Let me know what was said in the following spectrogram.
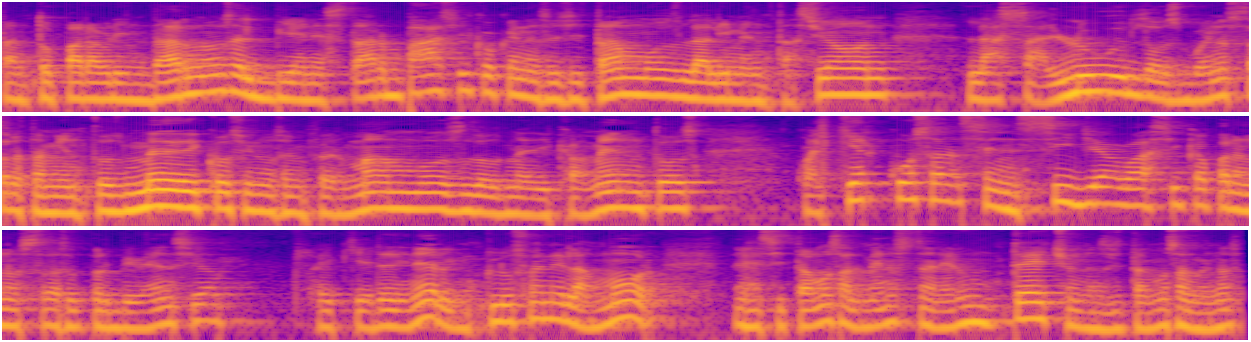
tanto para brindarnos el bienestar básico que necesitamos, la alimentación, la salud, los buenos tratamientos médicos si nos enfermamos, los medicamentos, cualquier cosa sencilla, básica para nuestra supervivencia requiere dinero, incluso en el amor necesitamos al menos tener un techo, necesitamos al menos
